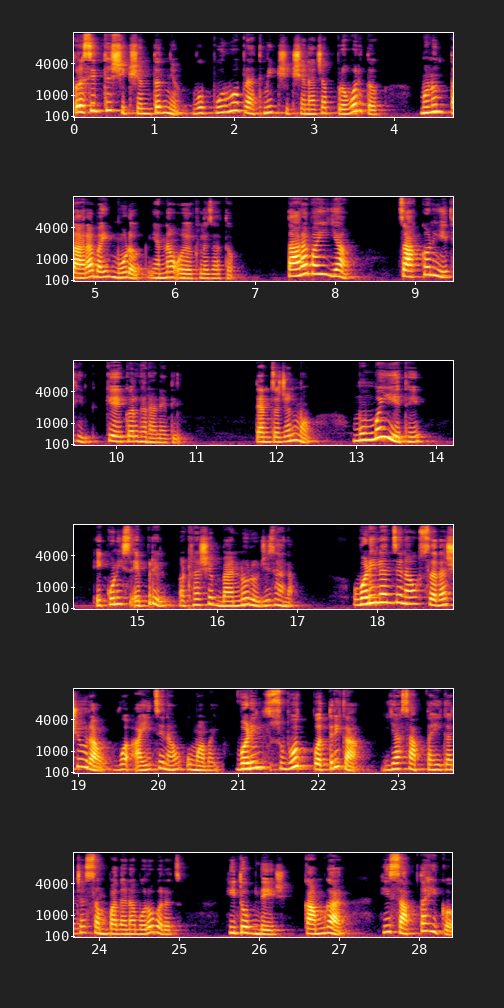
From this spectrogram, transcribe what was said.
प्रसिद्ध शिक्षणतज्ज्ञ व पूर्व प्राथमिक शिक्षणाच्या प्रवर्तक म्हणून ताराबाई मोडक यांना ओळखलं जातं. ताराबाई या चाकण येथील केळकर घराण्यातील. त्यांचा जन्म मुंबई येथे एकोणीस एप्रिल अठराशे ब्याण्णव रोजी झाला. वडिलांचे नाव सदाशिवराव व आईचे नाव उमाबाई. वडील सुबोध पत्रिका या साप्ताहिकाच्या संपादनाबरोबरच हितोपदेश कामगार ही साप्ताहिकं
